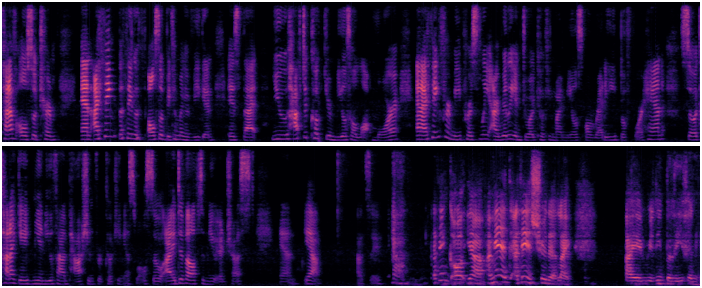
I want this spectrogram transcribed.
kind of also turn and i think the thing with also becoming a vegan is that you have to cook your meals a lot more and i think for me personally i really enjoy cooking my meals already beforehand so it kind of gave me a newfound passion for cooking as well. So i developed some new interest and yeah i'd say. Yeah i think all yeah i mean I, I think it's true that like I really believe in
